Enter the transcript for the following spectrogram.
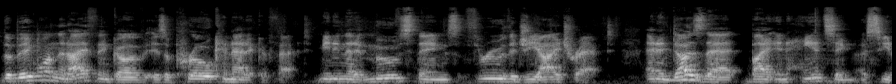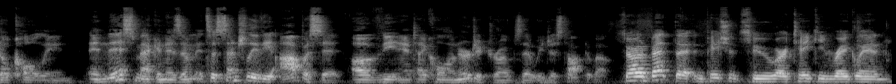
The big one that I think of is a prokinetic effect, meaning that it moves things through the GI tract. And it does that by enhancing acetylcholine. In this mechanism, it's essentially the opposite of the anticholinergic drugs that we just talked about. So I would bet that in patients who are taking Reglan,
